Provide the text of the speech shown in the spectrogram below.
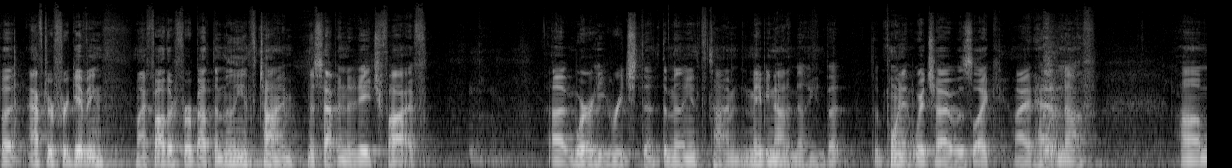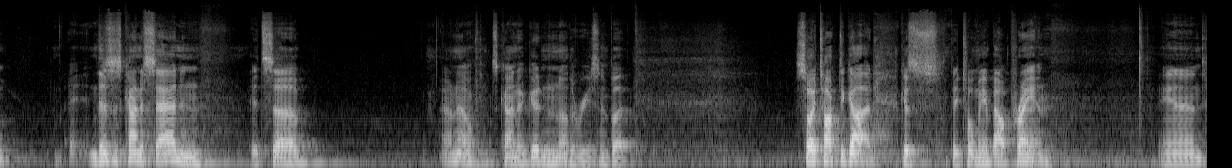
but after forgiving my father for about the millionth time, this happened at age five, uh, where he reached the, the millionth time, maybe not a million, but the point at which I was like, I had had enough. Um, this is kind of sad, and it's, uh, I don't know, it's kind of good in another reason, but so I talked to God because they told me about praying. And,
